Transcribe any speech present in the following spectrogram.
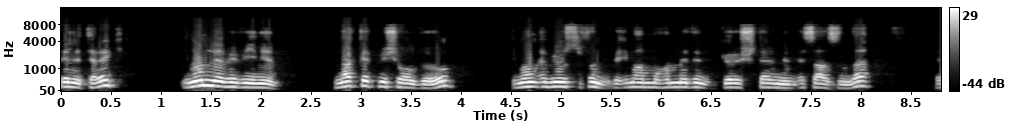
belirterek İmam Nebevi'nin nakletmiş olduğu İmam Ebu Yusuf'un ve İmam Muhammed'in görüşlerinin esasında e,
